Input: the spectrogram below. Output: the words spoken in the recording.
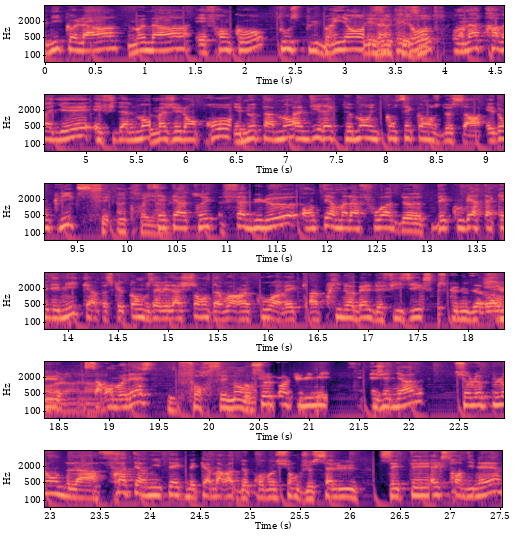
Nicolas, Mona et Franco, tous plus brillants les, uns que les autres. On a travaillé et finalement Magellan Pro est notamment indirectement une conséquence de ça. Et donc l'X, C'est incroyable. c'était un truc fabuleux en termes à la fois de découverte académique, hein, parce que quand vous avez la chance d'avoir un cours avec un prix Nobel de physique, ce que nous avons Oh eu, là là. ça rend modeste. Forcément. Donc sur le plan académique, c'était génial. Sur le plan de la fraternité avec mes camarades de promotion que je salue, c'était extraordinaire.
